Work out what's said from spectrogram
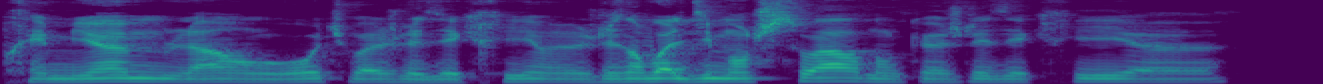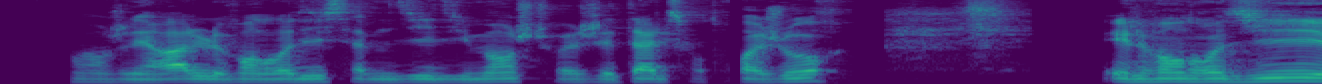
premium, là, en gros, tu vois, je les écris, euh, je les envoie le dimanche soir, donc je les écris en général le vendredi, samedi, dimanche, tu vois, j'étale sur trois jours. Et le vendredi,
